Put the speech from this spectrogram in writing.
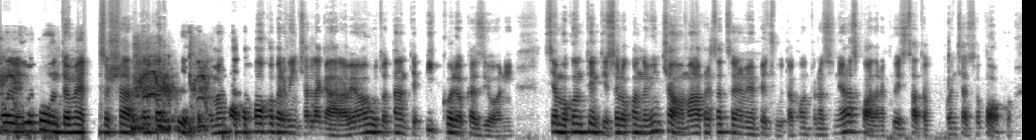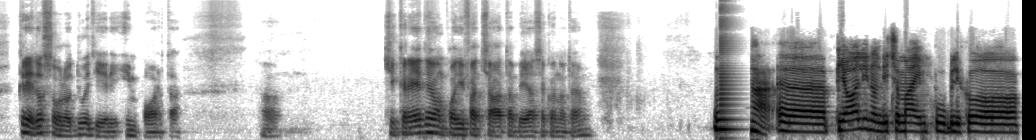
con le due punte ho messo Sharp tre partite, è mancato poco per vincere la gara, abbiamo avuto tante piccole occasioni. Siamo contenti solo quando vinciamo, ma la prestazione mi è piaciuta contro una signora squadra a cui è stato concesso poco, credo solo due tiri in porta. Uh, ci crede un po' di facciata, Bea, secondo te? Ah, eh, Pioli non dice mai in pubblico,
